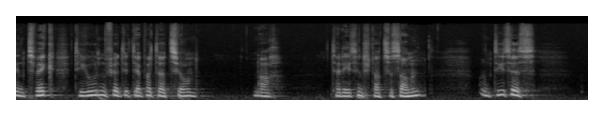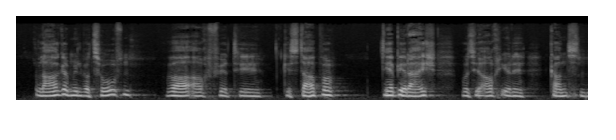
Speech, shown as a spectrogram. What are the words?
den Zweck, die Juden für die Deportation nach Theresienstadt zu sammeln. Und dieses Lager Milbertshofen war auch für die Gestapo der Bereich, wo sie auch ihre ganzen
